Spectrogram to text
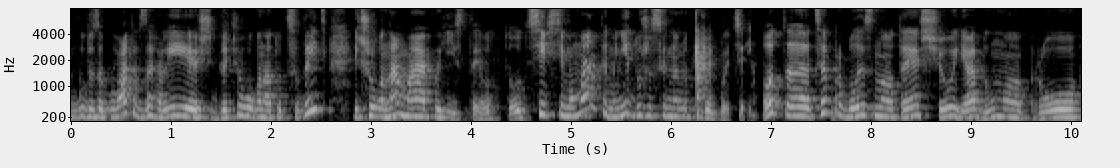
буде забувати взагалі, для чого вона тут сидить і що вона має поїсти. От, от ці всі моменти мені дуже сильно не подобаються. От е, це приблизно те, що я думаю про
